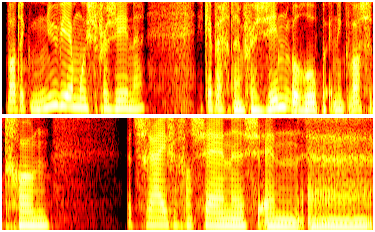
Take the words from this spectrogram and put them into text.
wat ik nu weer moest verzinnen. Ik heb echt een verzinberoep en ik was het gewoon het schrijven van scènes. En uh,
